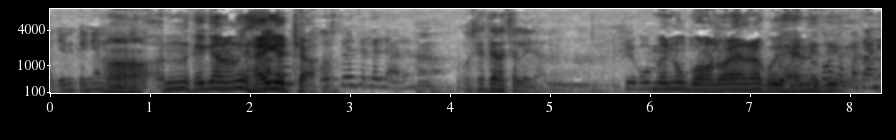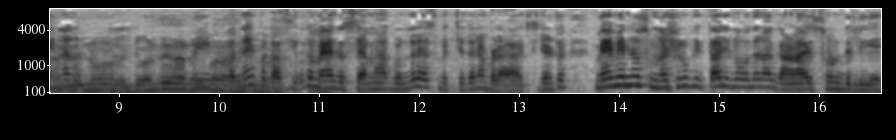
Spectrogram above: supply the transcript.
ਹਜੇ ਵੀ ਕਈਆਂ ਹਾਂ ਹਾਂ ਅਨ ਕਈਆਂ ਨੂੰ ਹੈ ਹੀ ਅੱਛਾ। ਉਸ ਤੇ ਚੱਲੇ ਜਾ ਰਹੇ ਨੇ। ਹਾਂ ਉਸੇ ਤਰ੍ਹਾਂ ਚੱਲੇ ਜਾ ਰਹੇ ਉਹ ਮੈਨੂੰ ਗਾਉਣ ਵਾਲਿਆਂ ਨਾਲ ਕੋਈ ਹੈ ਨਹੀਂ ਸੀ। ਪਤਾ ਨਹੀਂ ਇਹਨਾਂ ਨੂੰ। ਮੈਨੂੰ ਜਵੰਦੇ ਦਾ ਵੀ ਨਹੀਂ ਪ- ਪਤਾ ਨਹੀਂ ਪਤਾ ਸੀ। ਉਹ ਤਾਂ ਮੈਂ ਦੱਸਿਆ ਮੈਂ ਕਿਹਾ, ਗੁਰਿੰਦਰ ਇਸ ਬੱਚੇ ਦਾ ਨਾ ਬੜਾ ਐਕਸੀਡੈਂਟ ਮੈਂ ਵੀ ਇਹਨੂੰ ਸੁਣਨਾ ਸ਼ੁਰੂ ਕੀਤਾ ਜਦੋਂ ਉਹਦੇ ਨਾਲ ਗਾਣਾ ਸੁਣ ਦਿੱਲੀਏ।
